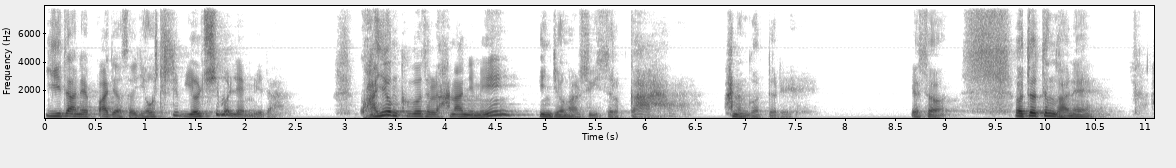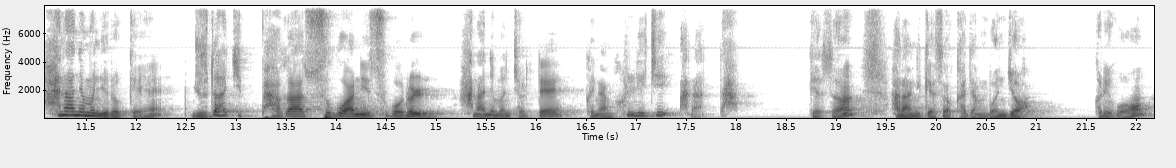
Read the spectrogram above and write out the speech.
이단에 빠져서 열심, 열심을 냅니다. 과연 그것을 하나님이 인정할 수 있을까 하는 것들이. 그래서 어떻든 간에 하나님은 이렇게 유다 지파가 수고한 이 수고를 하나님은 절대 그냥 흘리지 않았다. 그래서 하나님께서 가장 먼저 그리고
